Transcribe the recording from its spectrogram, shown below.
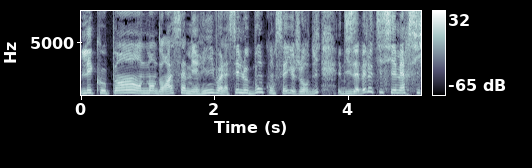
les copains en demandant à sa mairie. Voilà, c'est le bon conseil aujourd'hui d'Isabelle Autissier. Merci.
